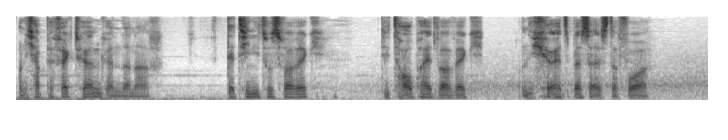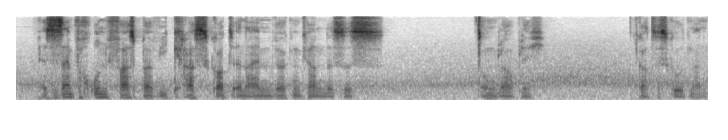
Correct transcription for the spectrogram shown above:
Und ich habe perfekt hören können danach. Der Tinnitus war weg, die Taubheit war weg und ich höre jetzt besser als davor. Es ist einfach unfassbar, wie krass Gott in einem wirken kann. Das ist unglaublich. Gott ist gut, Mann.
